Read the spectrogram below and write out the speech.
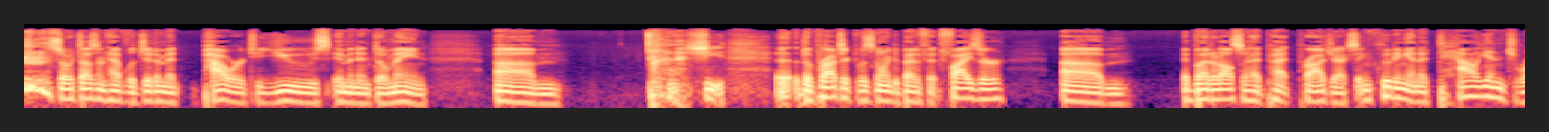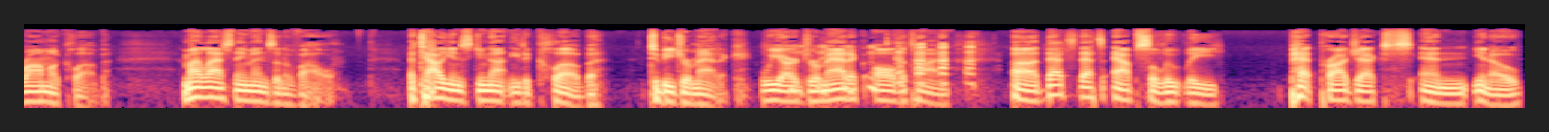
so it doesn't have legitimate power to use eminent domain. Um, she, uh, the project was going to benefit Pfizer, um, but it also had pet projects, including an Italian drama club. My last name ends in a vowel. Italians do not need a club to be dramatic. We are dramatic all the time. Uh, that's that's absolutely pet projects and you know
